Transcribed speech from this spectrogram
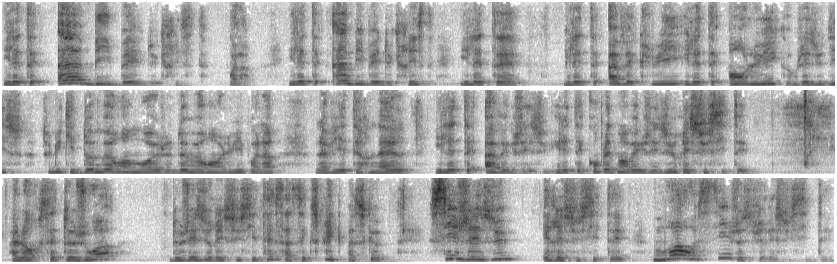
il était imbibé du Christ. Voilà, il était imbibé du Christ, il était il était avec lui, il était en lui, comme Jésus dit, celui qui demeure en moi, je demeure en lui, voilà, la vie éternelle, il était avec Jésus, il était complètement avec Jésus ressuscité. Alors cette joie de Jésus ressuscité, ça s'explique parce que si Jésus est ressuscité, moi aussi je suis ressuscité.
